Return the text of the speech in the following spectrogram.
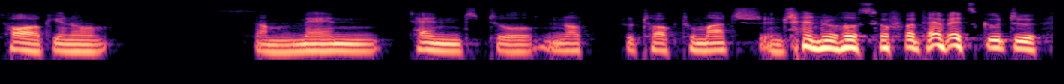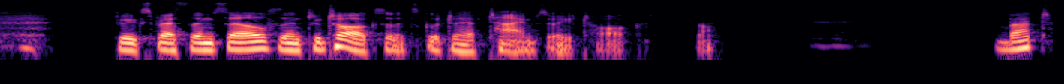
talk, you know, some men tend to not to talk too much in general, so for them it's good to to express themselves and to talk. So it's good to have times where you talk. So, but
